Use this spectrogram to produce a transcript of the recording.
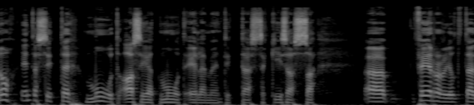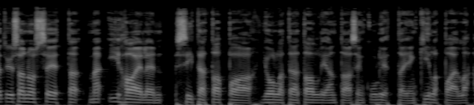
No, entäs sitten muut asiat, muut elementit tässä kisassa? Ferrarilta täytyy sanoa se, että mä ihailen sitä tapaa, jolla tämä talli antaa sen kuljettajien kilpailla.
